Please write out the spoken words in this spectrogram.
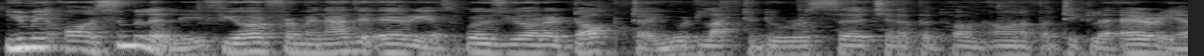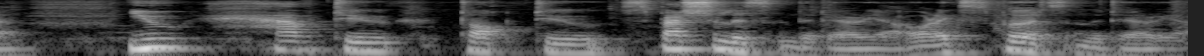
You may, or similarly, if you are from another area, suppose you are a doctor, you would like to do research a, on, on a particular area, you have to talk to specialists in that area or experts in that area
